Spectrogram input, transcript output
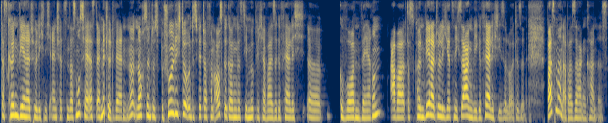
Das können wir natürlich nicht einschätzen. Das muss ja erst ermittelt werden. Ne? Noch sind es Beschuldigte und es wird davon ausgegangen, dass die möglicherweise gefährlich äh, geworden wären. Aber das können wir natürlich jetzt nicht sagen, wie gefährlich diese Leute sind. Was man aber sagen kann, ist,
